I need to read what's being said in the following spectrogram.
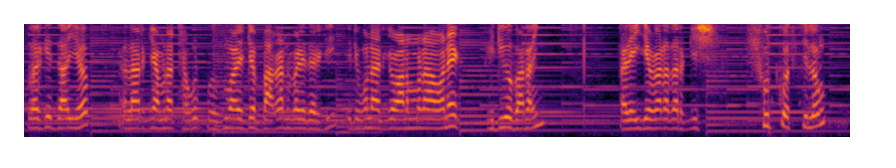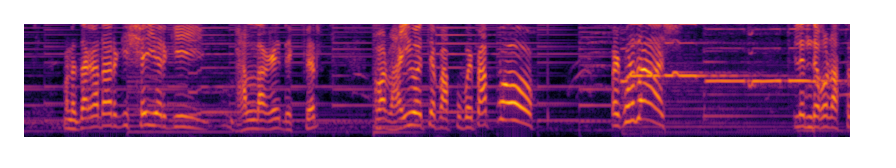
তো আর কি যাই হোক। তাহলে আর কি আমরা ঠাকুর পুজমা এটা বাগান বাড়িতে আর কি। এটা আর কি আমরা অনেক ভিডিও বানাই। আর এই জায়গাটা আর কি শ্যুট করছিলাম। মানে জায়গাটা আর কি সেই আর কি ভালো লাগে দেখতে। আমার ভাইও হচ্ছে পাপ্পু ভাই। পাপ্পু! ভাই কোনো যাস? এলেন দেখো রাস্তা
